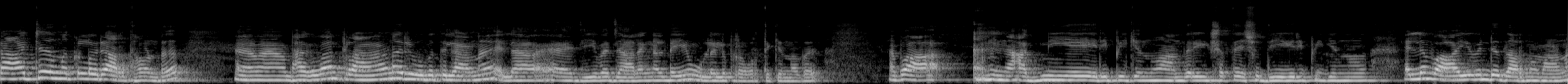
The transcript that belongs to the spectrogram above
കാറ്റ് എന്നൊക്കെയുള്ള ഒരു അർത്ഥമുണ്ട്. ഭഗവാൻ പ്രാണരൂപത്തിലാണ് എല്ലാ ജീവജാലങ്ങളുടെയും ഉള്ളിൽ പ്രവർത്തിക്കുന്നത്. അപ്പോൾ അഗ്നിയെ എരിപ്പിക്കുന്നു അന്തരീക്ഷത്തെ ശുദ്ധീകരിപ്പിക്കുന്നു. എല്ലാം വായുവിന്റെ ധർമ്മമാണ്.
